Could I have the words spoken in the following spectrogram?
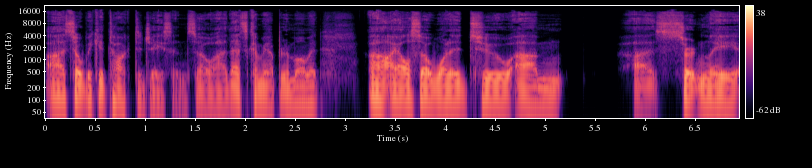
uh, so we could talk to Jason. So uh, that's coming up in a moment. Uh, I also wanted to. Um, uh, certainly,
